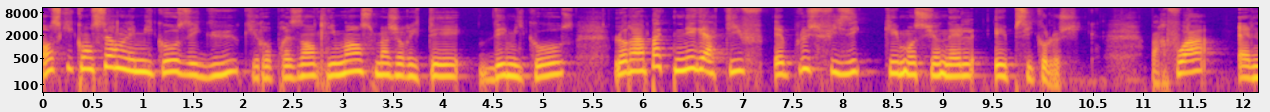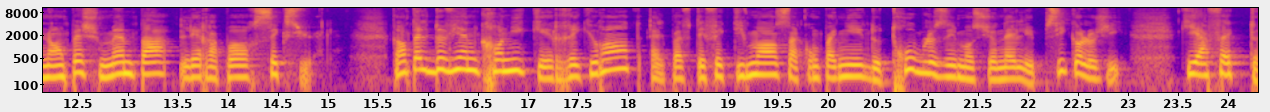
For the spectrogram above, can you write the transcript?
En ce qui concerne les mycoses aiguës, qui représentent l'immense majorité des mycoses, leur impact négatif est plus physique qu'émotionnel et psychologique. Parfois, elles n'empêchent même pas les rapports sexuels. Quand elles deviennent chroniques et récurrentes, elles peuvent effectivement s'accompagner de troubles émotionnels et psychologiques qui affectent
